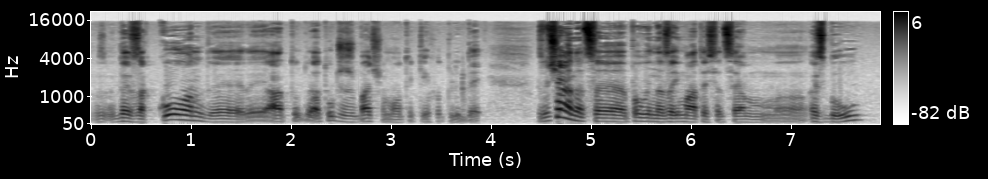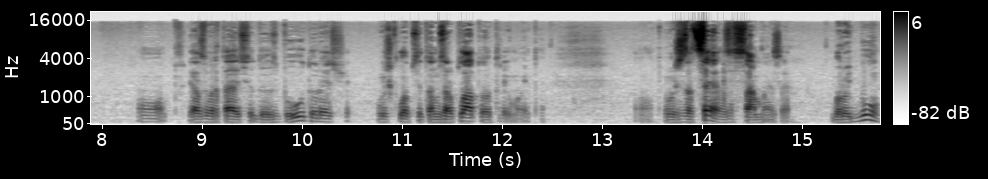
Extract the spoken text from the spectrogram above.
де закон, де, де- а, тут, а тут же ж бачимо таких от людей. Звичайно, це повинна займатися цим е, СБУ. От, я звертаюся до СБУ, до речі. Ви ж, хлопці, там зарплату отримуєте. От, ви ж за це, за саме за боротьбу.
